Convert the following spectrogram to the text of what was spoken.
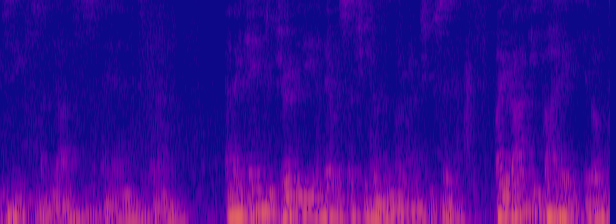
received sannyas and uh, and I came to Germany, and there was such a Sacinandana Maharaj who said, Vairagi Bhai, you know,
